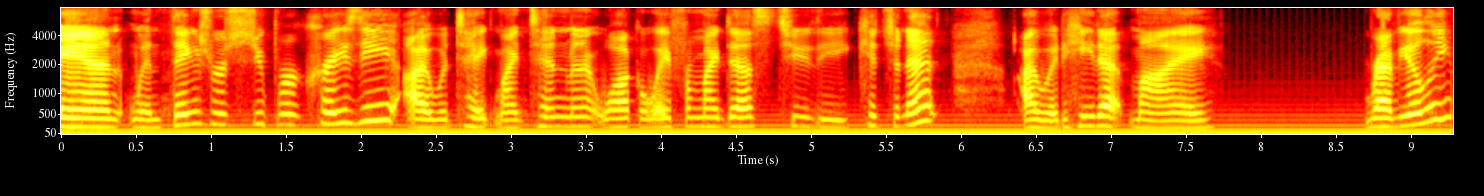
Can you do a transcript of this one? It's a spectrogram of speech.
And when things were super crazy, I would take my 10 minute walk away from my desk to the kitchenette. I would heat up my ravioli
